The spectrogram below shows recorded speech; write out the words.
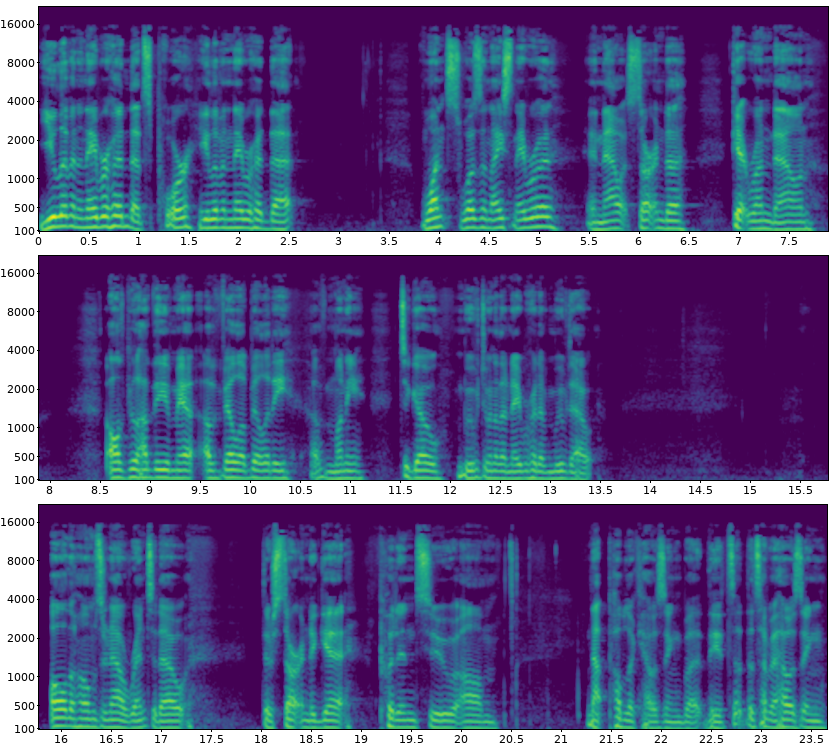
You live in a neighborhood that's poor. You live in a neighborhood that once was a nice neighborhood and now it's starting to get run down. All the people have the availability of money to go move to another neighborhood have moved out. All the homes are now rented out. They're starting to get put into um, not public housing, but the the type of housing,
